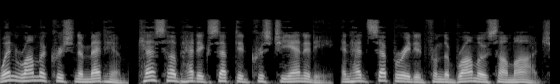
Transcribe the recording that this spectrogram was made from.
When Ramakrishna met him, Keshub had accepted Christianity, and had separated from the Brahmo Samaj.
